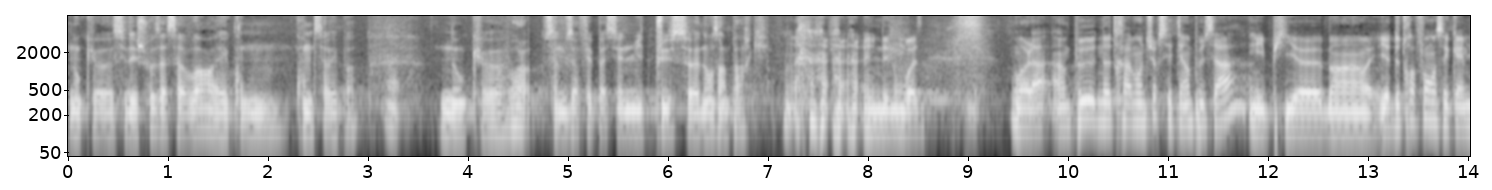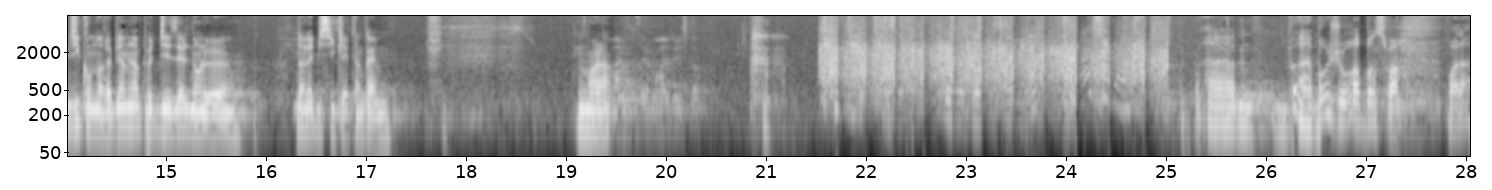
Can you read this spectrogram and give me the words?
Donc euh, c'est des choses à savoir et qu'on ne savait pas. Donc euh, voilà, ça nous a fait passer une nuit de plus dans un parc. une des nombreuses. Voilà, un peu notre aventure, c'était un peu ça. Et puis, ben, il y a deux trois fois, on s'est quand même dit qu'on aurait bien mis un peu de diesel dans le dans la bicyclette, hein, quand même. Voilà. Euh, euh, bonjour, euh, bonsoir. Voilà,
